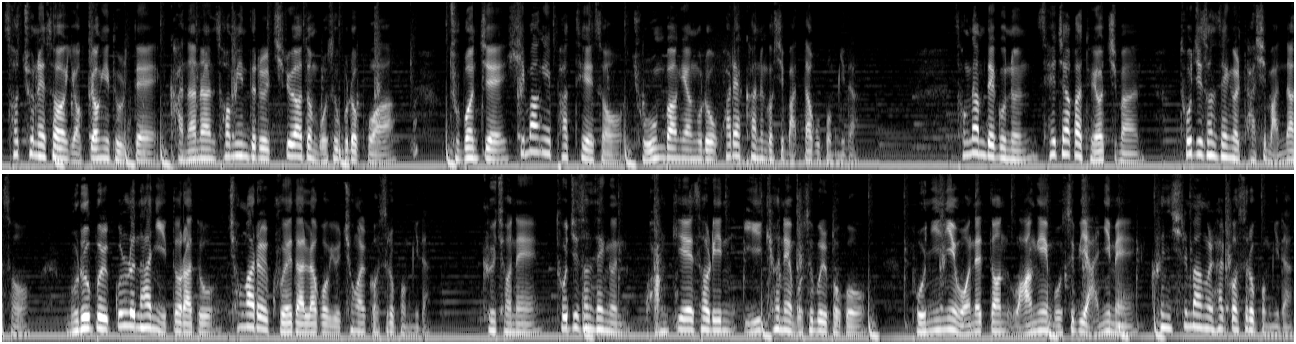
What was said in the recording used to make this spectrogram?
서촌에서 역병이 돌 때 가난한 서민들을 치료하던 모습으로 보아 두 번째 희망의 파트에서 좋은 방향으로 활약하는 것이 맞다고 봅니다. 성남대구는 세자가 되었지만 토지 선생을 다시 만나서 무릎을 꿇는 한이 있더라도 청아를 구해달라고 요청할 것으로 봅니다. 그 전에 토지 선생은 광기에 서린 이익현의 모습을 보고 본인이 원했던 왕의 모습이 아님에 큰 실망을 할 것으로 봅니다.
